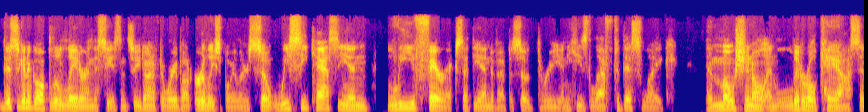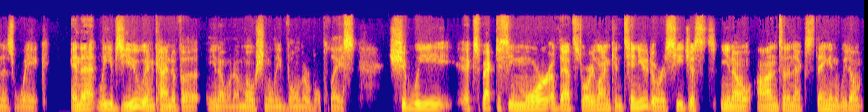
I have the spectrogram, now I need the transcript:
this is going to go up a little later in the season, so you don't have to worry about early spoilers. So we see Cassian leave Ferrix at the end of episode three, and he's left this like emotional and literal chaos in his wake. And that leaves you in kind of a, you know, an emotionally vulnerable place. Should we expect to see more of that storyline continued, or is he just, you know, on to the next thing and we don't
